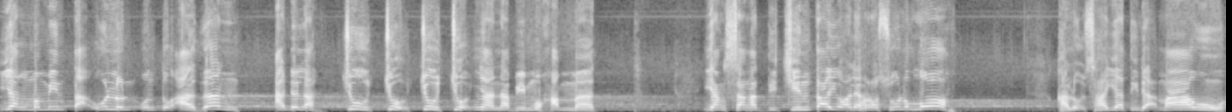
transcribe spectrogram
yang meminta ulun untuk azan adalah cucu-cucunya Nabi Muhammad yang sangat dicintai oleh Rasulullah. Kalau saya tidak mau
